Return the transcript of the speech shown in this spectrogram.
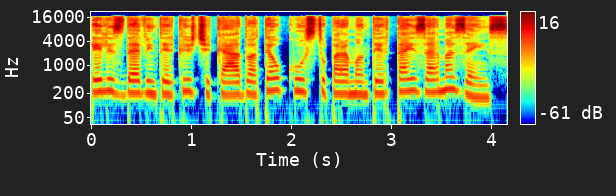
Eles devem ter criticado até o custo para manter tais armazéns.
